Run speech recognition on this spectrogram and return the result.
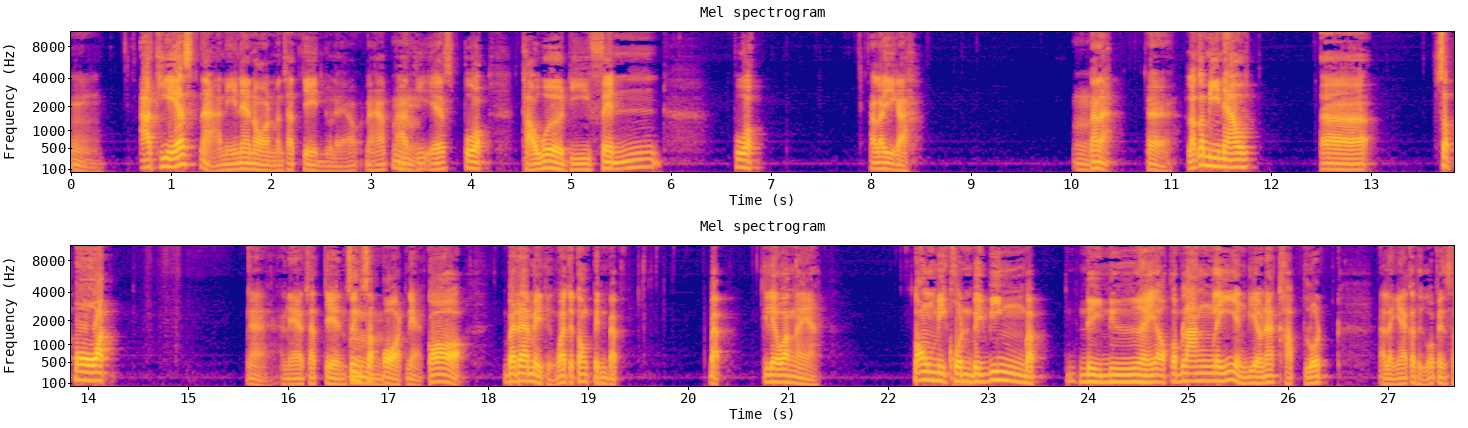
อืม RTS นะอันนี้แน่นอนมันชัดเจนอยู่แล้วนะครับ RTS พวก Tower Defense พวกอะไรอีกอะอืมนั่นแหละเออแล้วก็มีแนวเอ่อสปอร์ตอ่าอันเนี้ยชัดเจนซึ่งอืมสปอร์ตเนี่ยก็ไม่ได้หมายถึงว่าจะต้องเป็นแบบแบบที่เรียกว่าไงอะต้องมีคนไปวิ่งแบบ เหนื่อยๆออกกำลังอะไรอย่างนี้อย่างเดียวนะขับรถอะไรเงี้ยก็ถือว่าเป็นส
